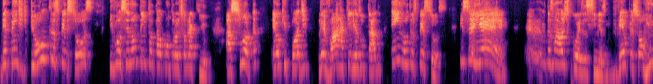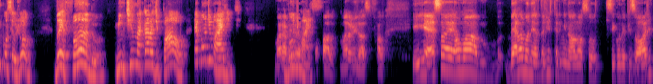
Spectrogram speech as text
depende de outras pessoas, e você não tem total controle sobre aquilo. A sua é o que pode levar aquele resultado em outras pessoas. Isso aí é é uma das maiores coisas, assim mesmo. Ver o pessoal rindo com seu jogo, blefando, mentindo na cara de pau, é bom demais, gente. Maravilhoso. É bom demais. Fala, maravilhoso. Fala. E essa é uma bela maneira da gente terminar o nosso segundo episódio.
